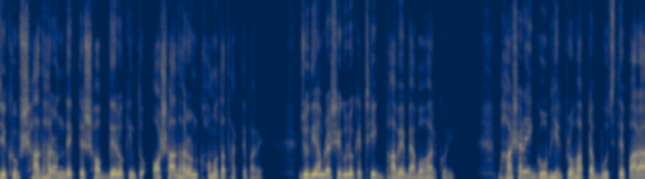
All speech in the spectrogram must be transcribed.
যে খুব সাধারণ দেখতে শব্দেরও কিন্তু অসাধারণ ক্ষমতা থাকতে পারে যদি আমরা সেগুলোকে ঠিকভাবে ব্যবহার করি। ভাষার এই গভীর প্রভাবটা বুঝতে পারা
